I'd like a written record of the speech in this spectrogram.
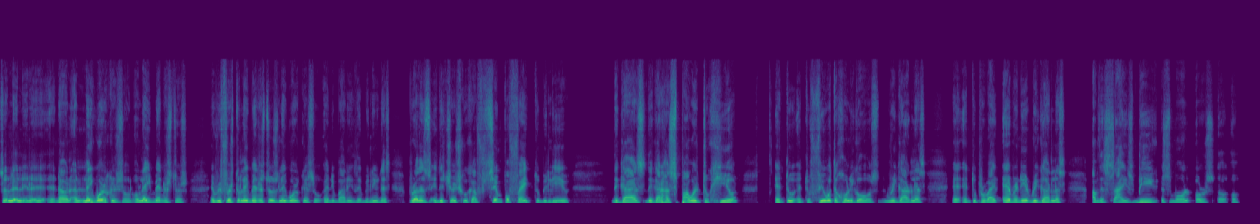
so now uh, lay workers or, or lay ministers, it refers to lay ministers, lay workers, or anybody that believe this, brothers in the church who have simple faith to believe the God's the God has power to heal and to and to fill with the Holy Ghost, regardless, and, and to provide every need, regardless of the size, big, small, or or, or,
